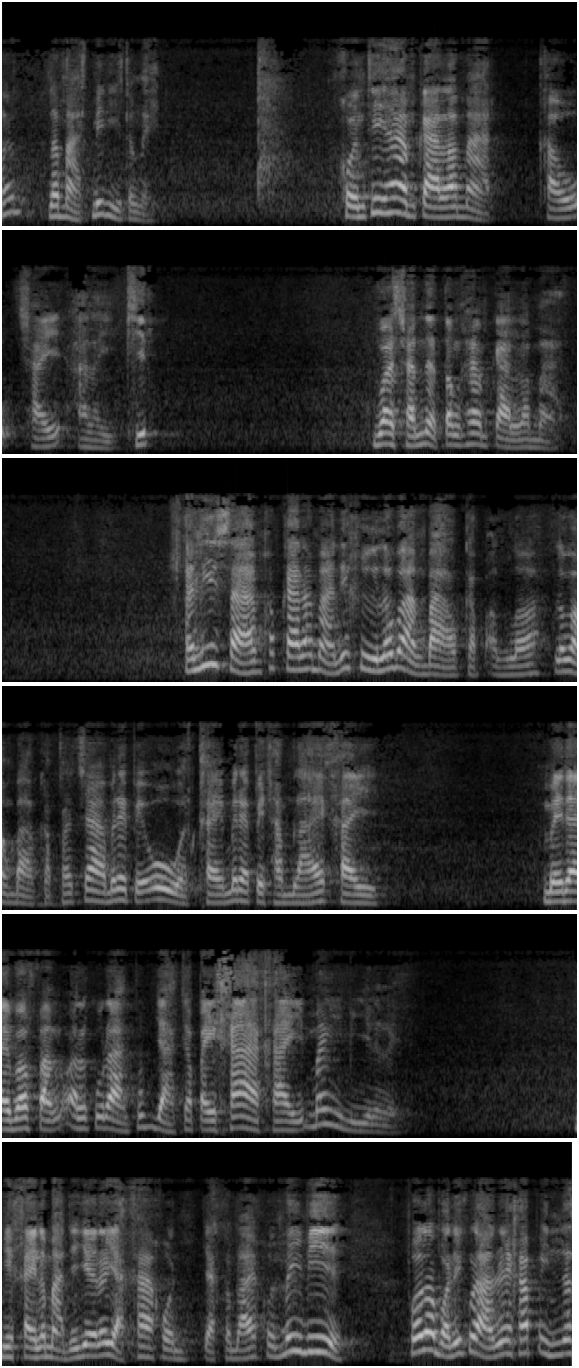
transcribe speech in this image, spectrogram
แล้วละหมาดไม่ดีตรงไหน คนที่ห้ามการละหมาดเขาใช้อะไรคิด ว่าฉันเนี่ยต้องห้ามการละหมาด อันที่สามครับการละหมาดนี่คือ ระหว่างบ่าวกับอัลลอฮ์ระหว่างบ่าวกับพระเจ้าไม่ได้ไปโอ้อวดใคร ไม่ได้ไปทำร้ายใคร ไม่ได้ว่าฟังอัลกุรอานปุ๊บอยากจะไปฆ่าใครไม่มีเลย มีใครละหมาดเยอะๆแล้วอยากฆ่าคน อยากทำร้ายคนไม่มี เพราะเราบอกในกุรานด้วยครับอินนั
